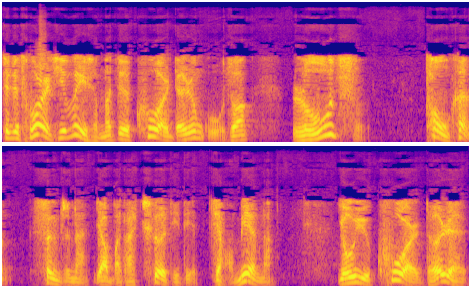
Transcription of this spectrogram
这个土耳其为什么对库尔德人武装如此痛恨？甚至呢，要把它彻底的剿灭呢。由于库尔德人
